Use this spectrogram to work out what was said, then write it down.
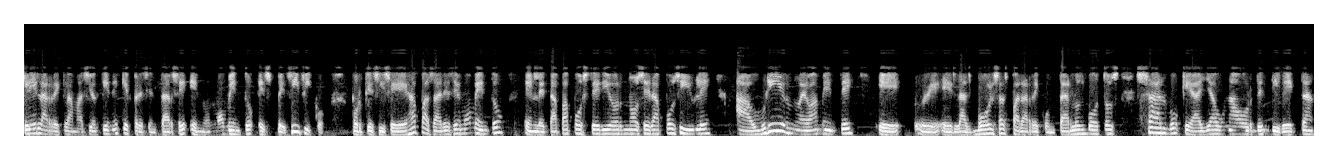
que la reclamación tiene que presentarse en un momento específico, porque si se deja pasar ese momento, en la etapa posterior no será posible abrir nuevamente eh, eh, las bolsas para recontar los votos, salvo que haya una orden directa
